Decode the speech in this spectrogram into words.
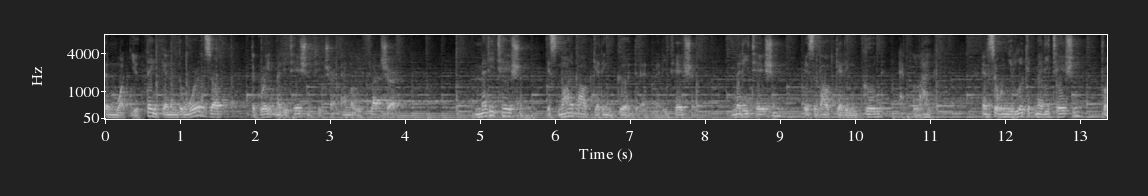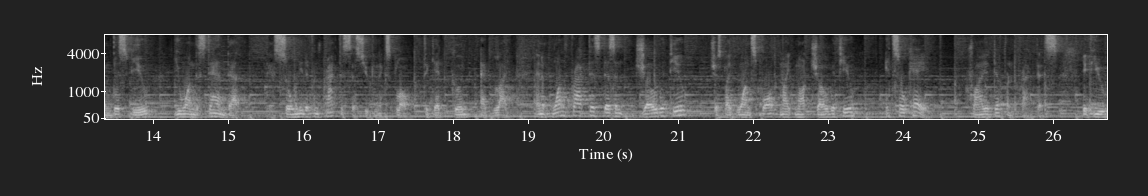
than what you think. And in the words of the great meditation teacher, Emily Fletcher, meditation is not about getting good at meditation. Meditation is about getting good at life. And so when you look at meditation from this view, you understand that there's so many different practices you can explore to get good at life. And if one practice doesn't gel with you, just like one sport might not gel with you, it's okay. Try a different practice. If you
